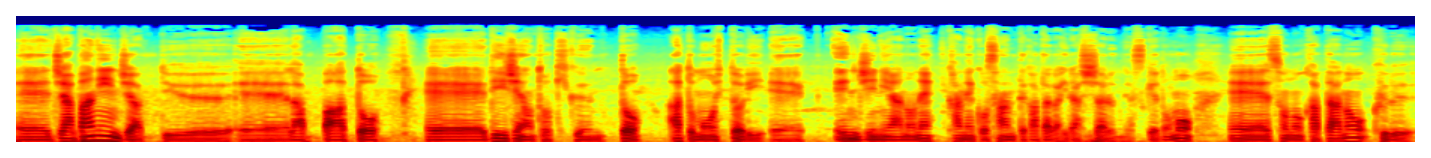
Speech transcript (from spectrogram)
えージャパニンジャっていう、えーラッパーと、えー DJ のトキくんとあともう一人、えーエンジニアのね金子さんって方がいらっしゃるんですけども、えーその方のクルー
